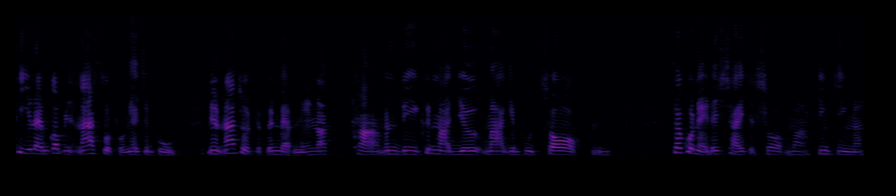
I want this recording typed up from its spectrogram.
ที่อะไรมันก็เป็นหน้าสดของยายชมพูเนี่ยหน้าสดจะเป็นแบบนี้นะคะมันดีขึ้นมาเยอะมากยายชมพูชอบถ้าคนไหนได้ใช้จะชอบมาก จริง ๆ นะ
